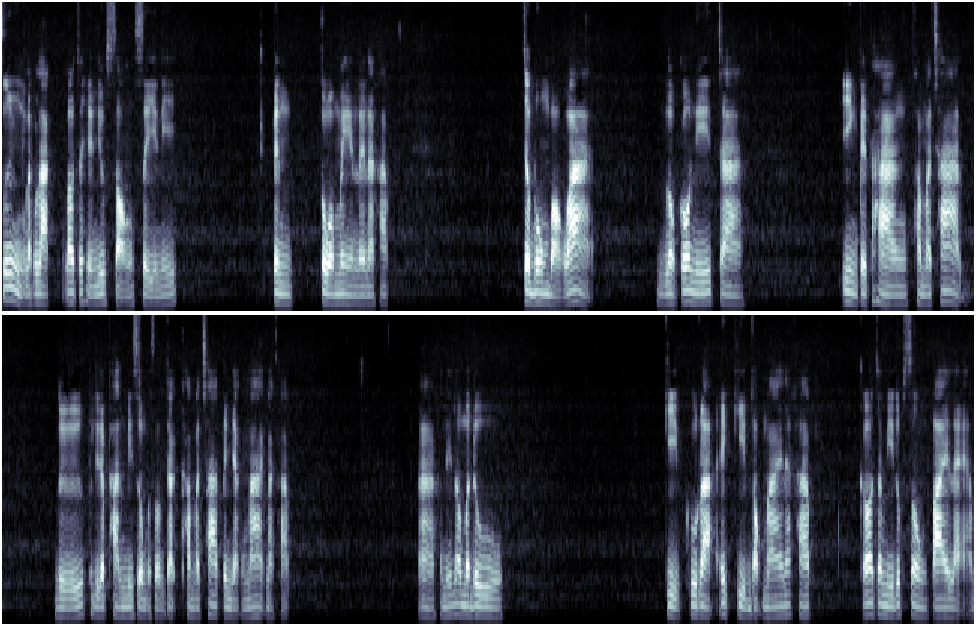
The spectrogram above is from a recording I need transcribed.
ซึ่งหลักๆ เราจะเห็นอยู่ 2 สีนี้ เป็นตัวเมนเลยนะครับ จะบ่งบอกว่าโลโก้นี้จะอิงไปทางธรรมชาติ หรือผลิตภัณฑ์มีส่วนผสมจากธรรมชาติเป็นอย่างมากนะครับอ่าคราวนี้เรามาดูกีบกุระไอ้กีบดอกไม้นะครับ ก็จะมีรูปทรงปลายแหลม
